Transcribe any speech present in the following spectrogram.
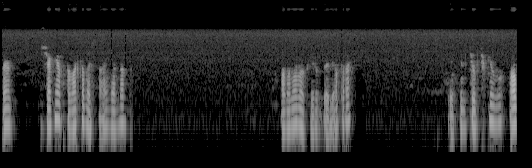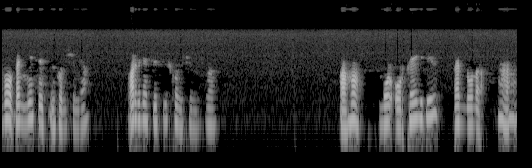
Ben şaka yaptım arkadaşlar aynen mi? Adama bakıyorum böyle yaparak. Sesim çok çıkıyor mu? Abo ben niye sessiz konuşuyorum ya? Harbiden sessiz konuşuyorum ha. Aha mor ortaya gidiyor ben de ona. Ha.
